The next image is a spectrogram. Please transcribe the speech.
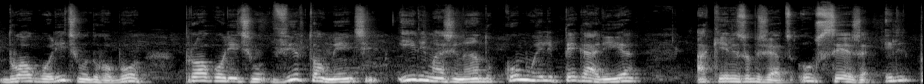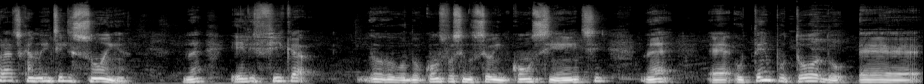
do algoritmo do robô para o algoritmo virtualmente ir imaginando como ele pegaria aqueles objetos. Ou seja, ele praticamente ele sonha, né? ele fica no, no, como se fosse no seu inconsciente, né? É, o tempo todo é,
